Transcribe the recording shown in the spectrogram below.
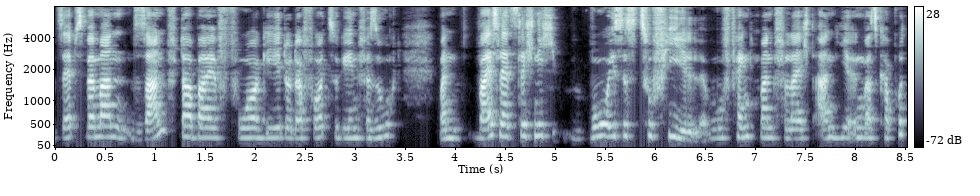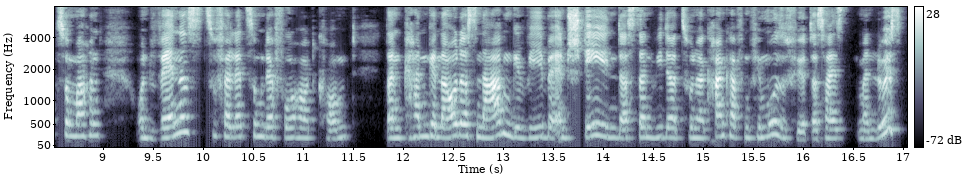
selbst wenn man sanft dabei vorgeht oder vorzugehen versucht, man weiß letztlich nicht, wo ist es zu viel, wo fängt man vielleicht an, hier irgendwas kaputt zu machen. Und wenn es zu Verletzungen der Vorhaut kommt, dann kann genau das Narbengewebe entstehen, das dann wieder zu einer krankhaften Phimose führt. Das heißt, man löst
